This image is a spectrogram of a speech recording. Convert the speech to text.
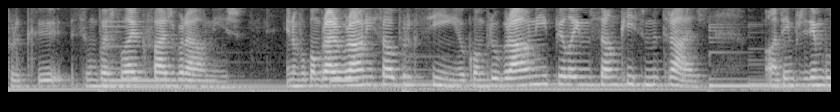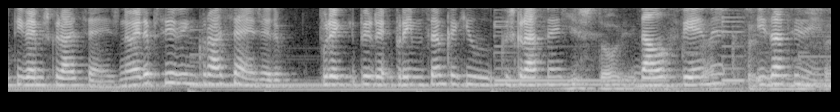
Porque se um pasteleiro que faz brownies, eu não vou comprar o brownie só porque sim, eu compro o brownie pela emoção que isso me traz. Ontem, por exemplo, tivemos croissants. Não era por serem croissants, era por a, por por a emoção que, aquilo, que os croissants E a história. Da Alfena, exatamente. emoção,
